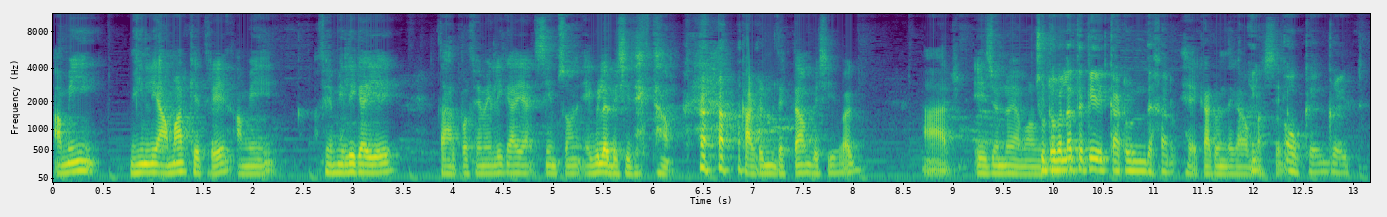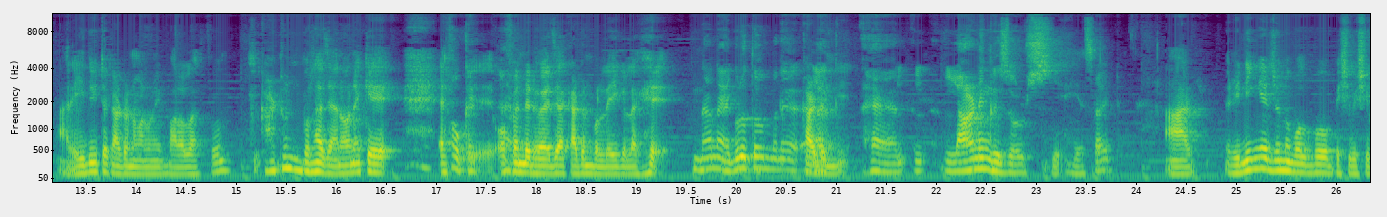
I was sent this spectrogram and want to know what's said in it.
আমি মেইনলি আমার ক্ষেত্রে আমি ফ্যামিলি গাইয়ে তারপর ফ্যামিলি গাই সিমসন এগুলো বেশি দেখতাম। কার্টুন দেখতাম বেশিরভাগ। আর এই জন্যই আমার ছোটবেলা থেকে কার্টুন দেখার হ্যাঁ কার্টুন দেখার অভ্যাস। ছিল ওকে গ্রেট আর এই দুইটা কার্টুন আমার অনেক ভালো লাগতো। কার্টুন বলা যায় না অনেকে অফেন্ডেড হয়ে যায় কার্টুন বললে এইগুলাকে। না না এগুলো তো মানে like, হ্যাঁ লার্নিং রিসোর্স Yes, রাইট আর রিডিং এর জন্য বলব বেশি বেশি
